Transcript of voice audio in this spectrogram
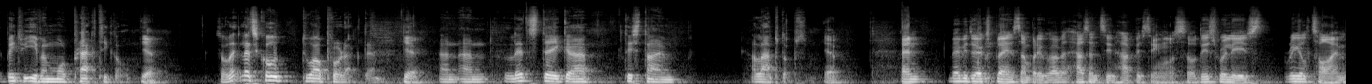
a bit even more practical. Yeah. So let, let's go to our product then, Yeah. and and let's take uh, this time a laptops. Yeah. And maybe to explain somebody who hasn't seen HappySignals, so this really is real-time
